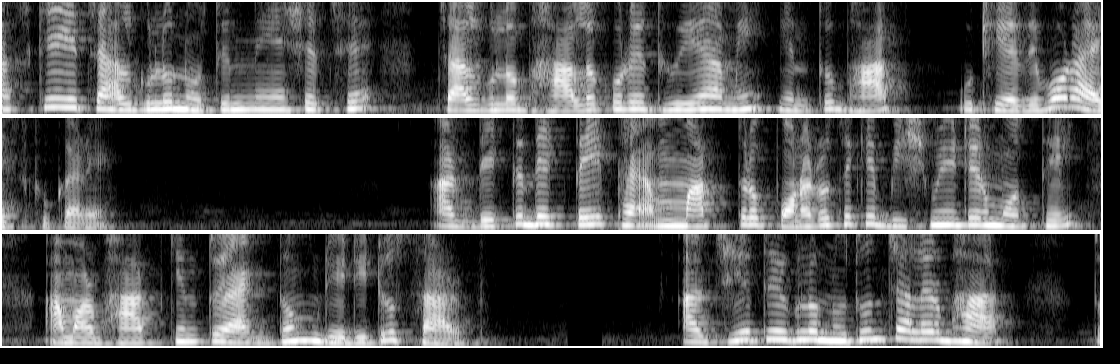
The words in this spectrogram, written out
আজকে এই চালগুলো নতুন নিয়ে এসেছে। চালগুলো ভালো করে ধুয়ে আমি কিন্তু ভাত উঠিয়ে দেব রাইস কুকারে আর দেখতে দেখতেই মাত্র পনেরো থেকে বিশ মিনিটের মধ্যেই আমার ভাত কিন্তু একদম রেডি টু সার্ভ আর যেহেতু এগুলো নতুন চালের ভাত, তো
